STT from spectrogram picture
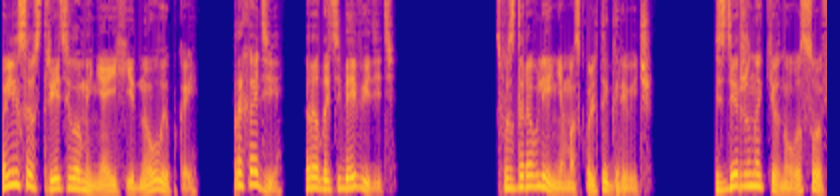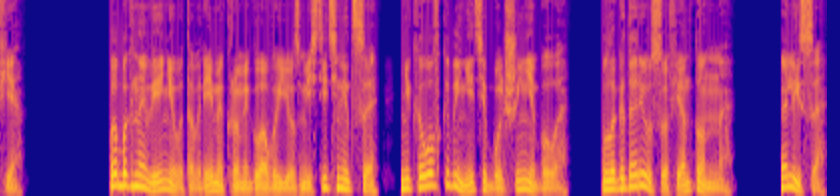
Алиса встретила меня ехидной улыбкой. «Проходи, рада тебя видеть». «С выздоровлением, Аскольд Игоревич». Сдержанно кивнула Софья. По обыкновению в это время, кроме главы ее заместительницы, никого в кабинете больше не было. Благодарю, Софья Антоновна. Алиса,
